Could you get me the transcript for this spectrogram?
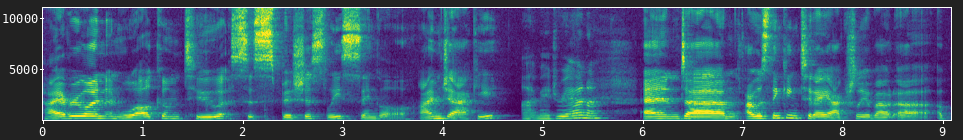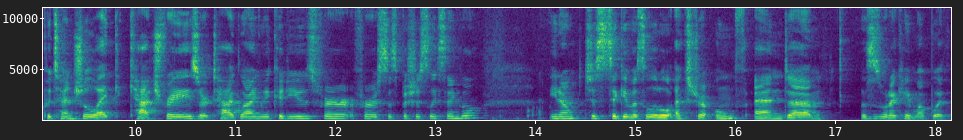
Hi, everyone, and welcome to Suspiciously Single. I'm Jackie, I'm Adriana. and um, I was thinking today actually about a, a potential like catchphrase or tagline we could use for for Suspiciously Single. You know, just to give us a little extra oomph. And um, this is what I came up with:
